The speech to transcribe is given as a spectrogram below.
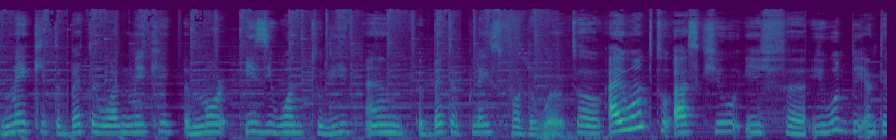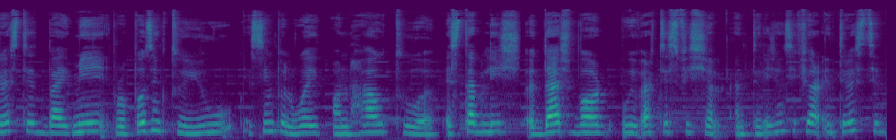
make it a better one make it a more easy one to lead and a better place for the world. So i want to ask you if uh, you would be interested by me proposing to you a simple way on how to uh, establish a dashboard with artificial intelligence. If you are interested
